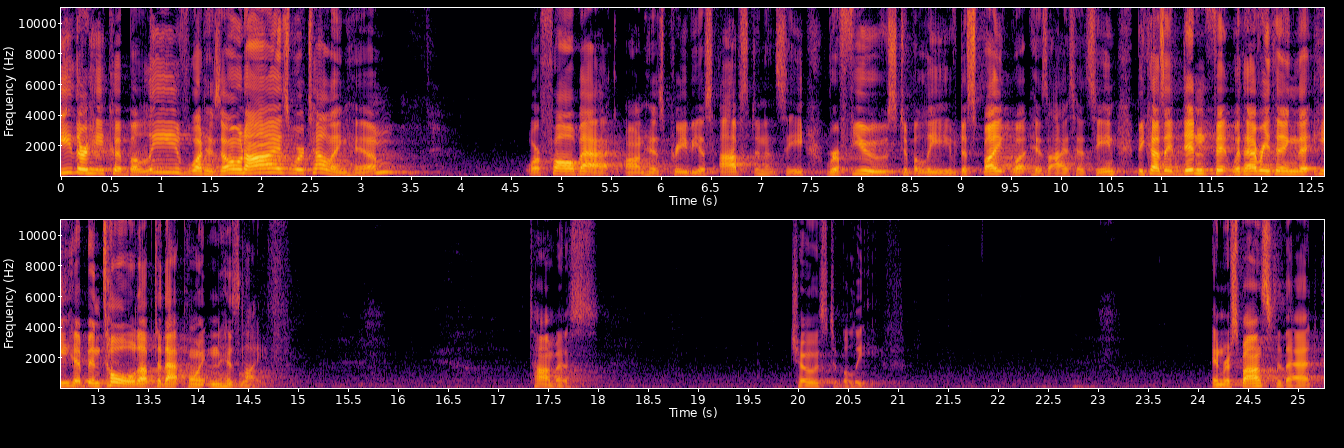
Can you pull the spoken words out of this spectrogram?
Either he could believe what his own eyes were telling him, or fall back on his previous obstinacy, refuse to believe despite what his eyes had seen, because it didn't fit with everything that he had been told up to that point in his life. Thomas chose to believe. In response to that,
